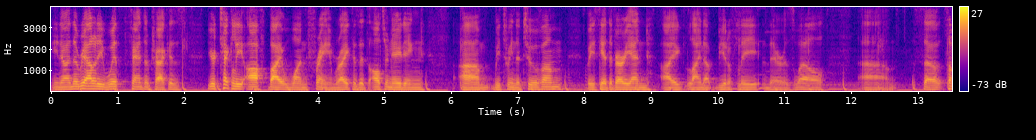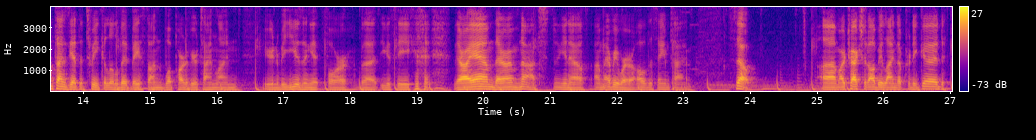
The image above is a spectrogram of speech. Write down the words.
You know, and the reality with Phantom Track is you're technically off by one frame, right? Because it's alternating um, between the two of them. But you see at the very end, I line up beautifully there as well. Um, so sometimes you have to tweak a little bit based on what part of your timeline you're going to be using it for. But you can see there I am, there I'm not. You know, I'm everywhere all at the same time. So um, our tracks should all be lined up pretty good.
